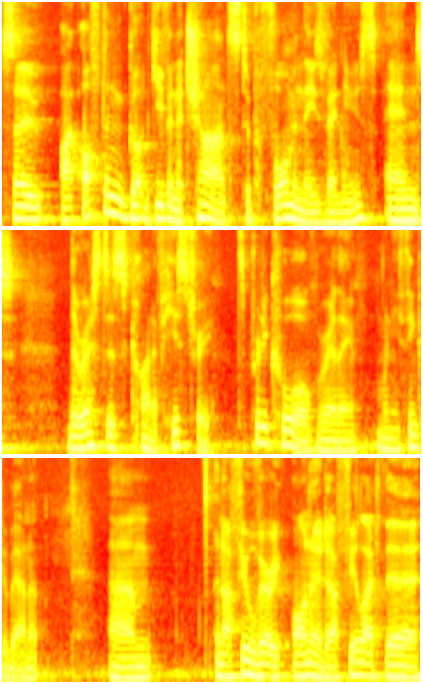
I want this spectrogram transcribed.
So I often got given a chance to perform in these venues, and the rest is kind of history. It's pretty cool, really, when you think about it. Um, and I feel very honored. I feel like the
